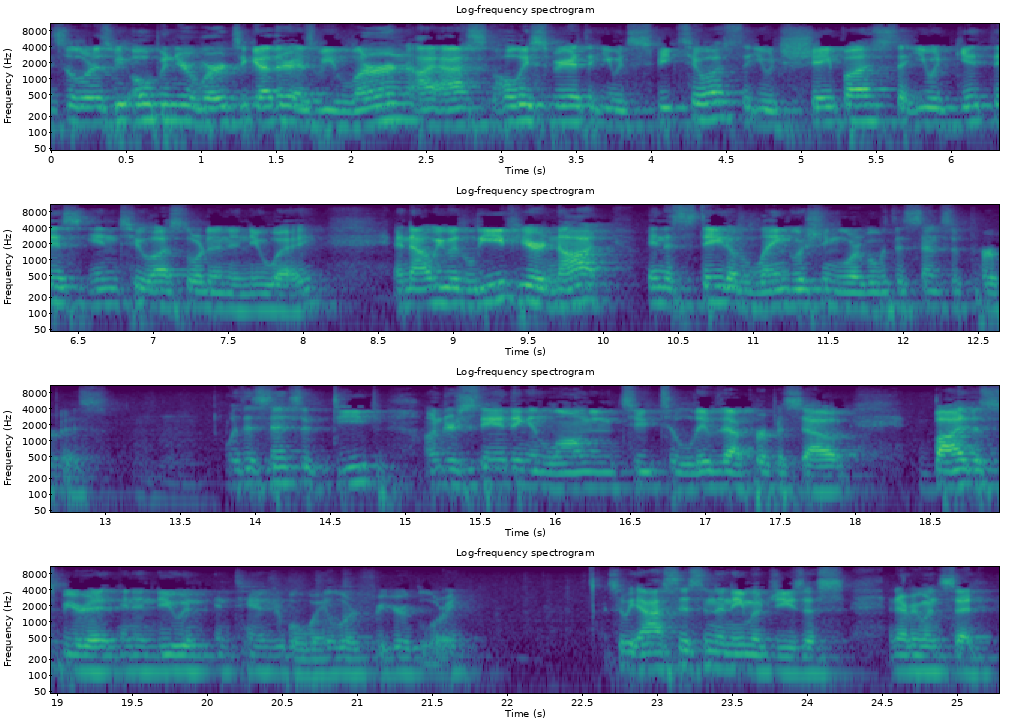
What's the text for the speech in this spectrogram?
And so, Lord, as we open your word together, as we learn, I ask, Holy Spirit, that you would speak to us, that you would shape us, that you would get this into us, Lord, in a new way. And now we would leave here not in a state of languishing, Lord, but with a sense of purpose, with a sense of deep understanding and longing to, to live that purpose out by the Spirit in a new and, and tangible way, Lord, for your glory. So we ask this in the name of Jesus. And everyone said,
